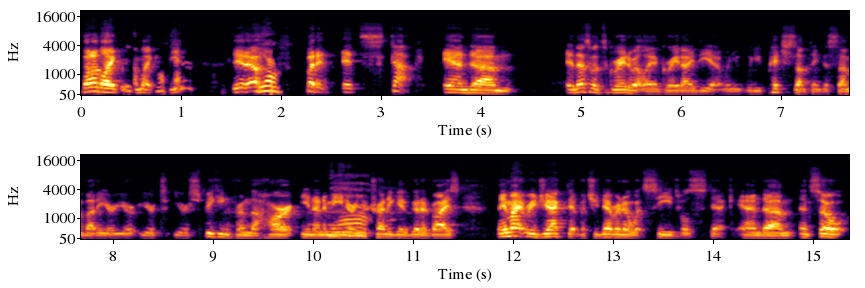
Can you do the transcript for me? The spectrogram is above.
But I'm like, I'm like theater, you know. Yeah. But it it stuck, and um, and that's what's great about like a great idea when you when you pitch something to somebody or you're you're you're speaking from the heart, you know what I mean, yeah. or you're trying to give good advice they might reject it, but you never know what seeds will stick. And um, and so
